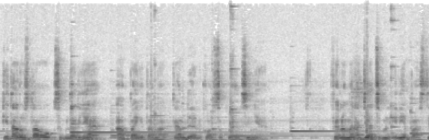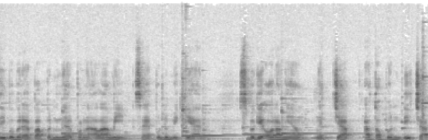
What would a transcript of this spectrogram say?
kita harus tahu sebenarnya apa yang kita makan dan konsekuensinya. Fenomena judgment ini pasti beberapa pendengar pernah alami, saya pun demikian. Sebagai orang yang ngecap ataupun dicap,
